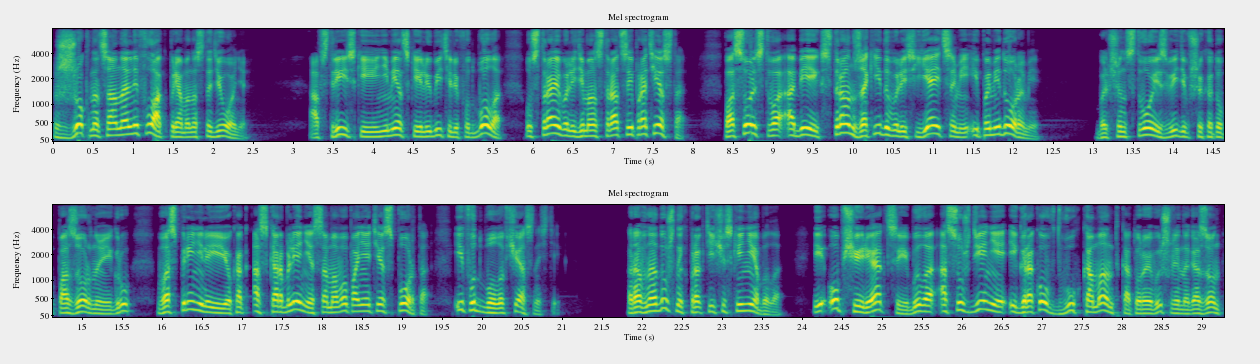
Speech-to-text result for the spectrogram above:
сжег национальный флаг прямо на стадионе. Австрийские и немецкие любители футбола устраивали демонстрации протеста. Посольства обеих стран закидывались яйцами и помидорами. Большинство из видевших эту позорную игру восприняли ее как оскорбление самого понятия спорта и футбола в частности. Равнодушных практически не было, и общей реакцией было осуждение игроков двух команд, которые вышли на газон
